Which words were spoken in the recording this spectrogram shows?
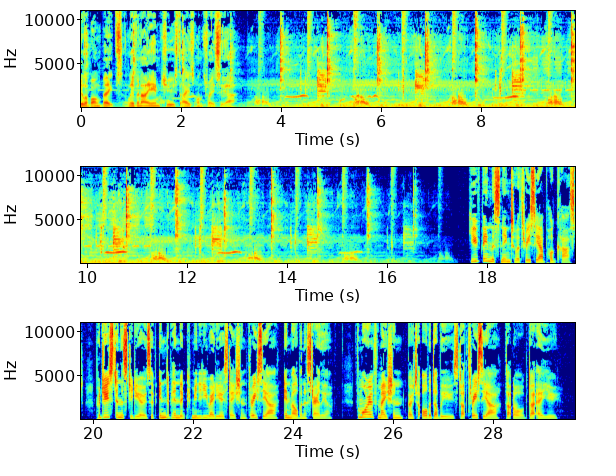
Billabong Beats, 11am Tuesdays on 3CR. You've been listening to a 3CR podcast produced in the studios of independent community radio station 3CR in Melbourne, Australia. For more information, go to allthews.3cr.org.au.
